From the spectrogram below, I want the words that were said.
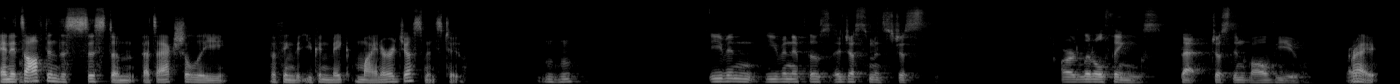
And it's mm-hmm. often the system that's actually the thing that you can make minor adjustments to. Mm-hmm. Even even if those adjustments just are little things that just involve you, right? right.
